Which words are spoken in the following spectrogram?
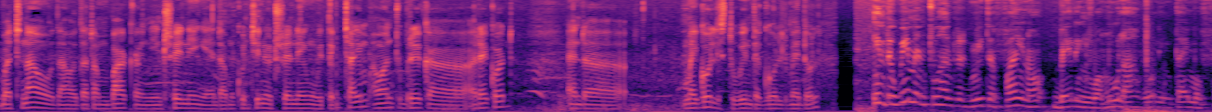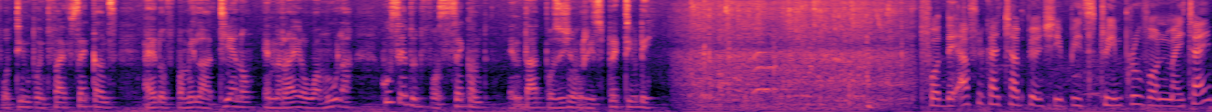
But now that that I'm back and in training and I'm continue training with the time, I want to break a, a record, and uh, my goal is to win the gold medal. In the women 200 meter final, Berlyn Wamula won in time of 14.5 seconds ahead of Pamela Atieno and Raya Wamula, who settled for second and third position respectively. for the Africa Championship is to improve on my time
